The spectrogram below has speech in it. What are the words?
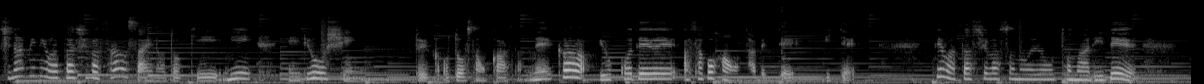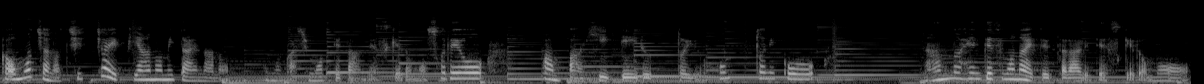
ちなみに私は3歳の時に、え両親というかお父さんお母さんねが横で朝ごはんを食べていてで私はその隣でおもちゃのちっちゃいピアノみたいなのを昔持ってたんですけどもそれをパンパン弾いているという本当にこう何の変哲もないと言ったらあれですけども、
